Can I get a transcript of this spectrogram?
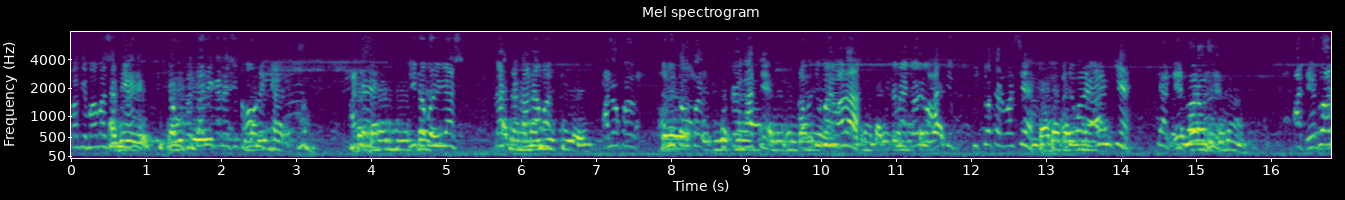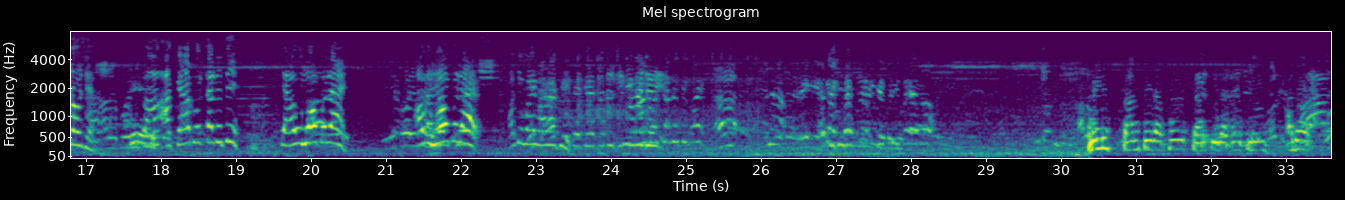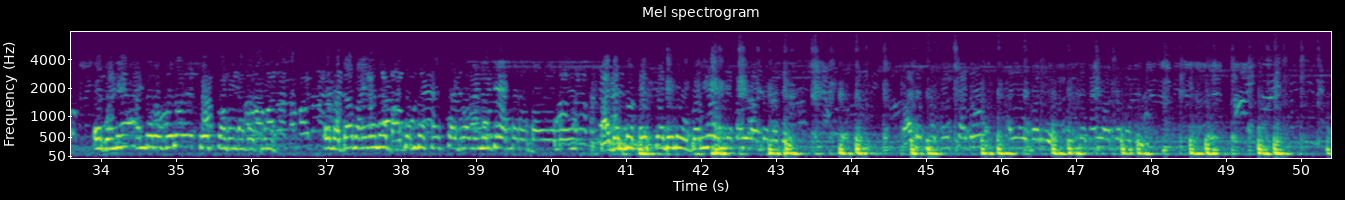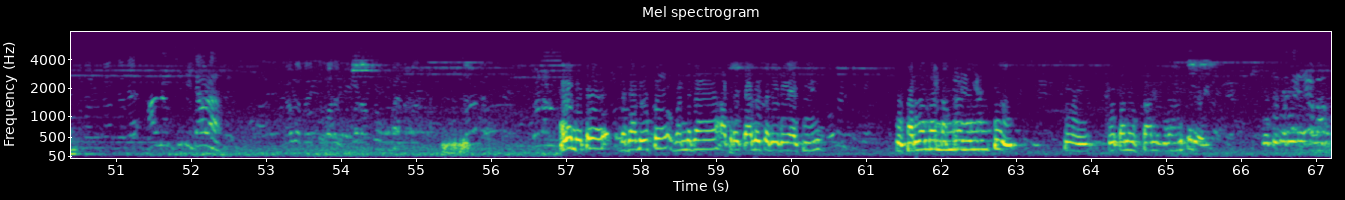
બાકી બાબા સાહેબની હારે કેવું ગદ્દારી કરે છે તો હોવ નહીં આજે ઈ ડબલ્યુ ઈડબ્લ્યુએસ દસ ટકાનામાં આ લોકો છે આ વાળા, તમે જોયું, આજથી પિચોતેર વર્ષે વજુભાઈ એમ કે, ત્યાં ઢેઢવાડો છે. આ ઢેઢવાડો છે. આ ક્યાં બોલતા નથી? કે આવું ન બોલાય. આવું ન બનાય. પ્લીઝ શાંતિ રાખો શાંતિ રાખો પ્લીઝ અને એ જેને અંદર ઊભો રહ્યો કાઢી નાખો પ્લીઝ એ બધા ભાઈઓને ભાજપનો ફેસ કાઢવા વિનંતી અંદર ભાઈઓને ભાજપનો ફેસ કાઢીને ઊભા રહ્યો, અમને કઈ વાંધો નથી. ભાજપનો ફેસ કાઢો, અહીંયા ઊભા રહ્યો, અમને કઈ વાંધો નથી. હેલો મિત્રો, બધા દોસ્તો વંદના આપણે ચાલુ કરી રહ્યા છીએ. તો સર્વને નમ્ર વિનંતી કે પોતાનું સ્થાન ગ્રહણ કરે. જેથી કાર્યક્રમમાં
